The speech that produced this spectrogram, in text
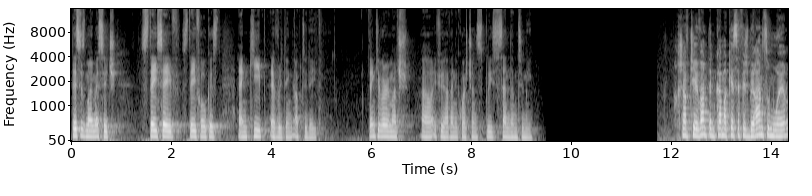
this is my message. Stay safe, stay focused, and keep everything up to date. Thank you very much. Uh, if you have any questions, please send them to me. עכשיו כשהבנתם כמה כסף יש ברנסומוור,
